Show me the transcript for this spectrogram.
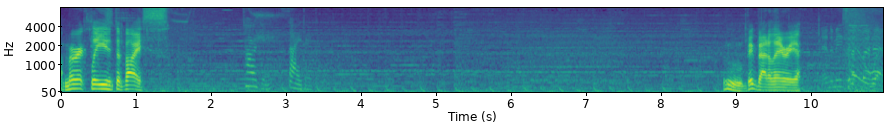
A Miracles device. Target sighted. Ooh, big battle area. Enemies up ahead.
